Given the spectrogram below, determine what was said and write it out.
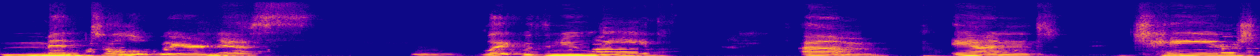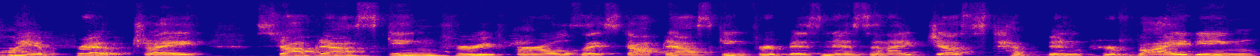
mental awareness, like with new leads. Um, and changed my approach. I stopped asking for referrals, I stopped asking for business, and I just have been providing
